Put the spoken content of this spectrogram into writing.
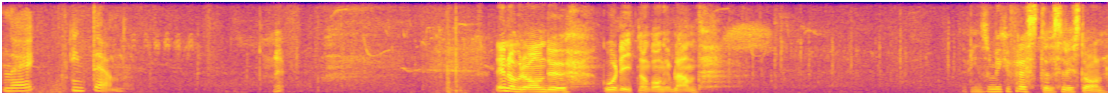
Nej, inte än. Det är nog bra om du går dit någon gång ibland. Det finns så mycket frestelser i stan.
